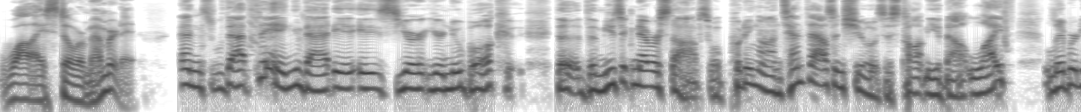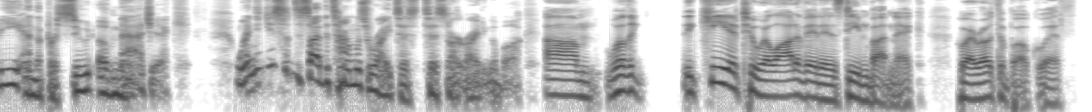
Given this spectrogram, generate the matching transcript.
while I still remembered it. And that thing that is your your new book, the the music never stops. Well, putting on ten thousand shows has taught me about life, liberty, and the pursuit of magic. When did you decide the time was right to to start writing a book? Um, well, the the key to a lot of it is Dean Budnick, who I wrote the book with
